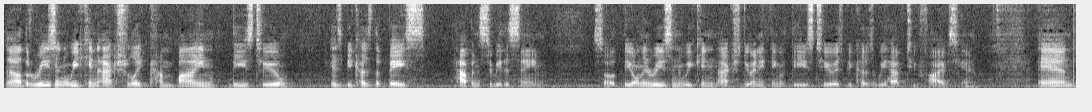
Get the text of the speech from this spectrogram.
Now, the reason we can actually combine these two is because the base happens to be the same. So the only reason we can actually do anything with these two is because we have two fives here. And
